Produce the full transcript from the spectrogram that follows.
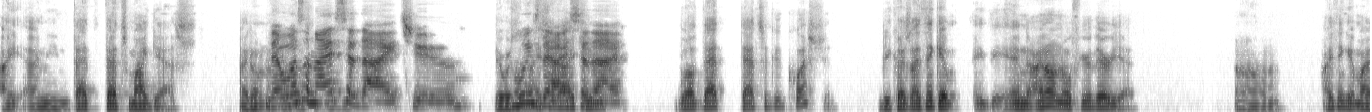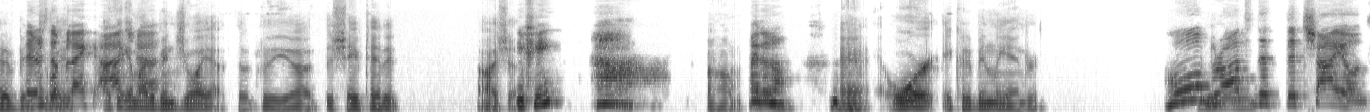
I I mean that that's my guess. I don't know. There was an Aes Sedai too. There was who is the Aes Sedai? Well, that that's a good question because I think it, and I don't know if you're there yet. Um, I think it might have been. There's Joiya. the black. Ajah. I think it might have been Joiya, the the uh, the shaved headed Ajah. You think? um, I don't know. uh, or it could have been Liandrin. Who brought the the child?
